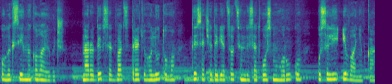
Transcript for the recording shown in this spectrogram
Олексій Миколайович народився 23 лютого 1978 року у селі Іванівка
